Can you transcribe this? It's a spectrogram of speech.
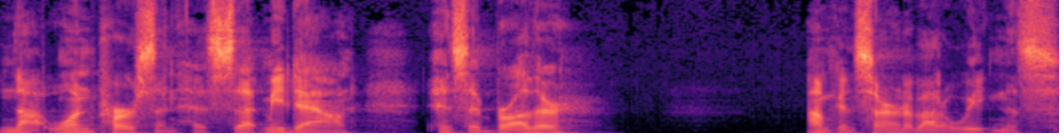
Not one person has set me down and said, Brother, I'm concerned about a weakness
